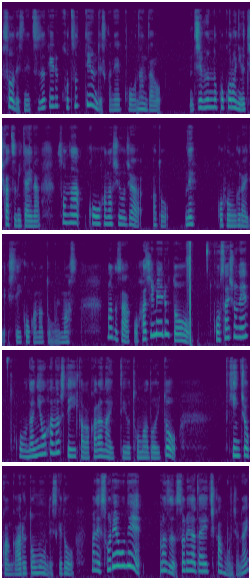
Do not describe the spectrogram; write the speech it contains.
そうですね。続けるコツっていうんですかね。こうなんだろう。自分の心に打ち勝つみたいな。そんなこうお話をじゃああとね5分ぐらいでしていこうかなと思います。まずさこう始めるとこう最初ねこう何を話していいかわからないっていう戸惑いと緊張感があると思うんですけど、まあね、それをねまずそれが第一関門じゃない？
